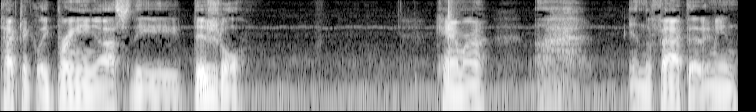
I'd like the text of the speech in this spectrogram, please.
technically bringing us the digital camera. Uh, and the fact that, I mean,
